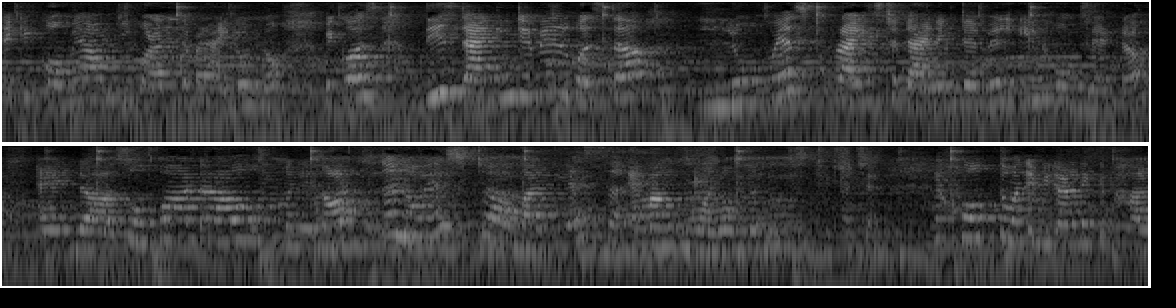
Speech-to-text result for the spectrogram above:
থেকে কমে আর কি করা যেতে পারে I don't know because this dining table was the lowest priced dining table in home center uh, সোফাটাও মানে not the lowest uh, but yes among one of the lowest ঠিক আছে? হোপ তোমাদের ভিডিওটা দেখতে ভালো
